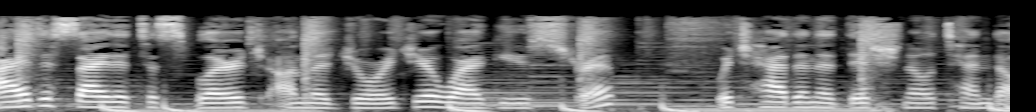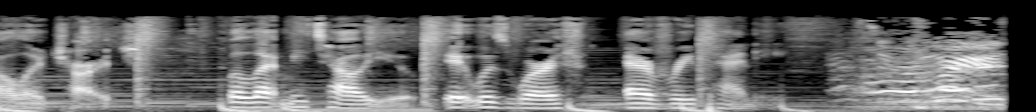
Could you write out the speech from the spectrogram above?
I decided to splurge on the Georgia Wagyu strip, which had an additional $10 charge. But let me tell you, it was worth every penny. Oh,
